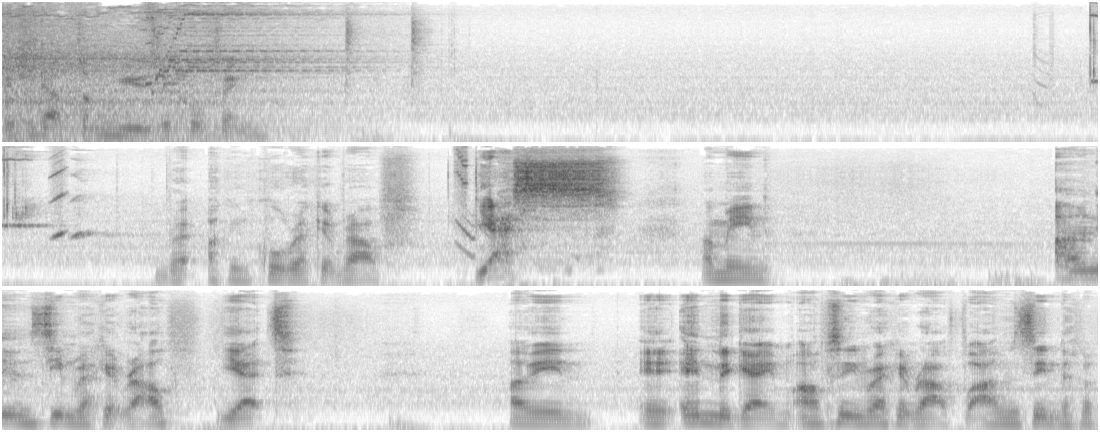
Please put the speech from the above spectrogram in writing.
We should have some musical thing. I can call Wreck-It Ralph. Yes! I mean, I haven't even seen Wreck-It Ralph yet. I mean, in, in the game, I've seen Wreck-It Ralph, but I haven't seen the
